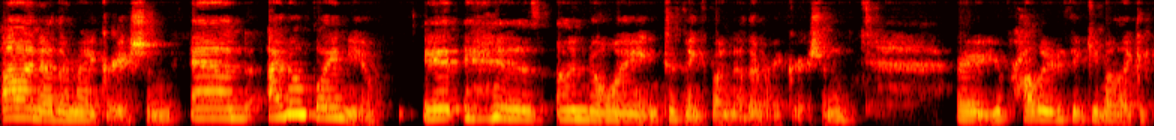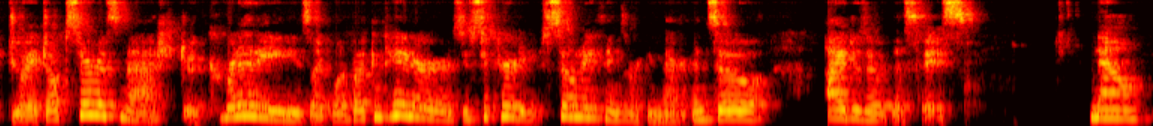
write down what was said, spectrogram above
another migration. And I don't blame you. It is annoying to think about another migration right? You're probably thinking about like, do I drop service mesh, do Kubernetes, like what about containers, do security, so many things working there. And so I deserve this space. Now,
